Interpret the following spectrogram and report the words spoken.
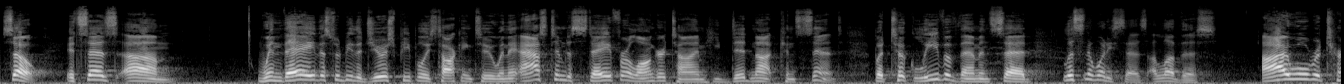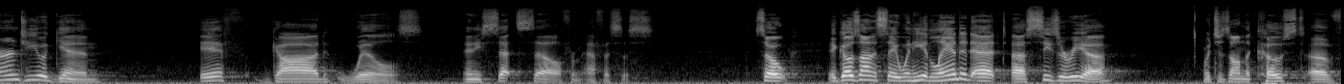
So it says, um, when they, this would be the Jewish people he's talking to, when they asked him to stay for a longer time, he did not consent, but took leave of them and said, Listen to what he says. I love this. I will return to you again if God wills. And he set sail from Ephesus. So it goes on to say when he had landed at uh, Caesarea, which is on the coast of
